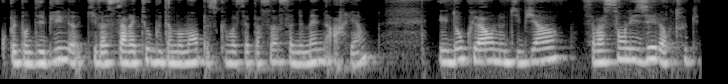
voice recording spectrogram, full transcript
complètement débile qui va s'arrêter au bout d'un moment parce qu'on va s'apercevoir que ça ne mène à rien. Et donc là, on nous dit bien, ça va s'enliser leur truc,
